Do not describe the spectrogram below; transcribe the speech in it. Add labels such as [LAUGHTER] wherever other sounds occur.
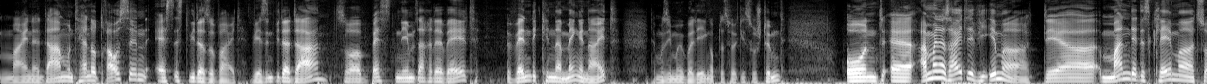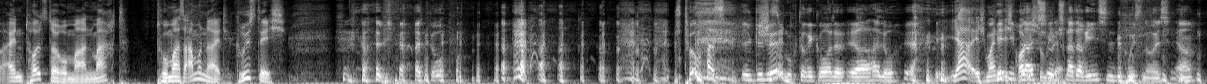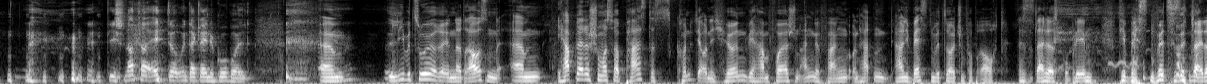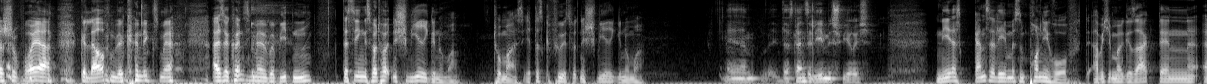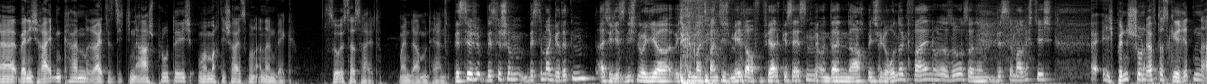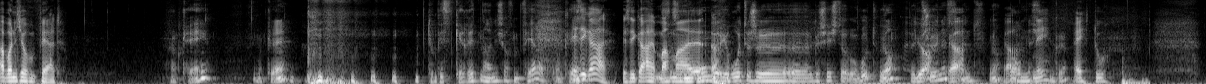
Meine Damen und Herren dort draußen, es ist wieder soweit. Wir sind wieder da zur besten Nebensache der Welt, Wendekinder Menge Neid. Da muss ich mal überlegen, ob das wirklich so stimmt. Und äh, an meiner Seite, wie immer, der Mann, der Disclaimer zu einem Tolstoi-Roman macht, Thomas Ammonite. Grüß dich. [LAUGHS] Hallo. [LAUGHS] Thomas, Im Guinness schön. Buch der Rekorde. Ja, hallo. Ja. [LAUGHS] Ja, ich meine, ich Pipi freue mich schon und wieder. Schnatterinchen begrüßen euch. Ja. Die Schnatterente und der kleine Kobold. Ähm, liebe ZuhörerInnen da draußen, ähm, ihr habt leider schon was verpasst, das konntet ihr auch nicht hören. Wir haben vorher schon angefangen und hatten, haben die besten Witze heute schon verbraucht. Das ist leider das Problem. [LAUGHS] Die besten Witze sind leider schon vorher gelaufen. Wir können nichts mehr, also wir können es nicht mehr überbieten. Deswegen, es wird heute eine schwierige Nummer. Thomas, ich habe das Gefühl, es wird eine schwierige Nummer. Ähm, das ganze Leben ist schwierig. Nee, das ganze Leben ist ein Ponyhof, habe ich immer gesagt, denn äh, wenn ich reiten kann, reitet sich den Arsch blutig und man macht die Scheiße von anderen weg. So ist das halt, meine Damen und Herren. Bist du, bist du schon bist du mal geritten? Also jetzt nicht nur hier, ich bin mal 20 [LAUGHS] Meter auf dem Pferd gesessen und danach bin ich wieder runtergefallen oder so, sondern bist du mal richtig? Äh, Ich bin schon öfters geritten, aber nicht auf dem Pferd. Okay. Okay. Du bist geritten, aber nicht auf dem Pferd. Okay. Ist egal, ist egal. Mach Ist das mal. Eine äh, homoerotische äh, Geschichte. Oh, gut, ja, wenn es Ja, schön ist. ja, wenn's- ja, warum nicht? Nee, Okay. ey, du.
